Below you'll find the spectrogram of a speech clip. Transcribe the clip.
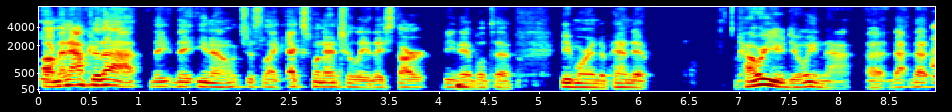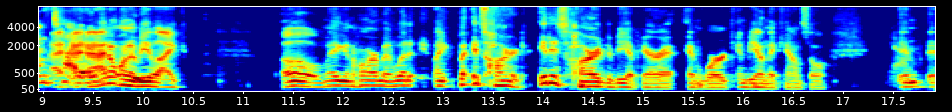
Yeah. Um, and after that, they they you know it's just like exponentially they start being able to be more independent. How are you doing that? Uh, that that I'm tired. I, I don't want to be like oh meagan harmon what like but it's hard it is hard to be a parent and work and be on the council yeah. and, uh,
